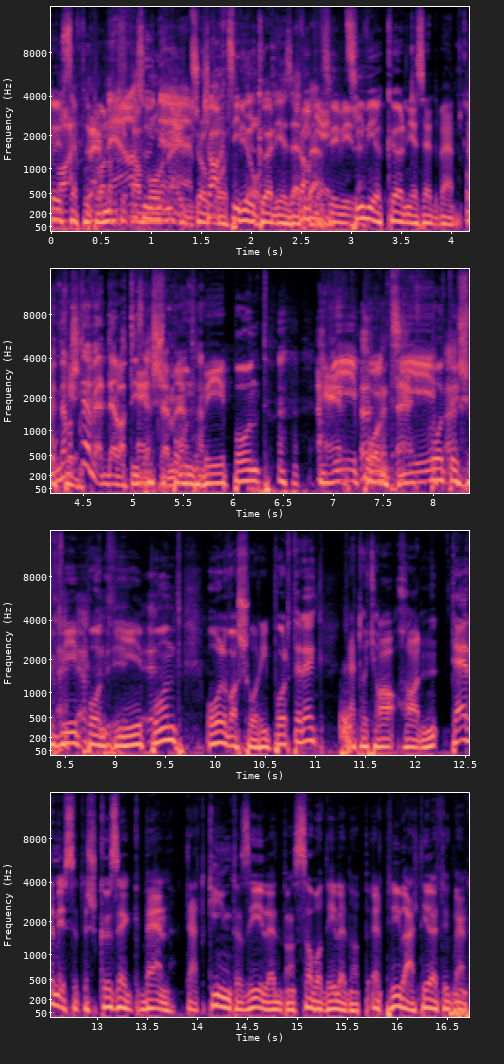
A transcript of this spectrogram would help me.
összefutanak. nem, Ne, az úgy nem, egy csak civil környezetben. Csak civil. civil környezetben. Hát de most ne vedd el a S tízesemet. pont. V pont, V pont, J. pont és V pont, J pont, olvasó riporterek, tehát hogyha ha természetes közegben, tehát kint az életben, szabad életben, a privát életükben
